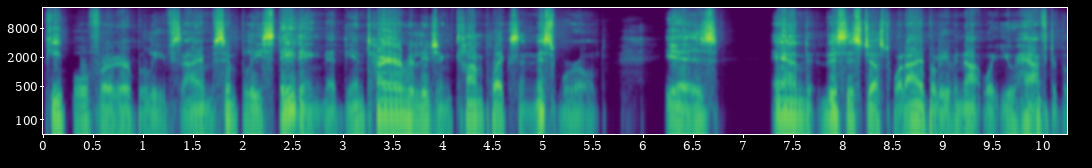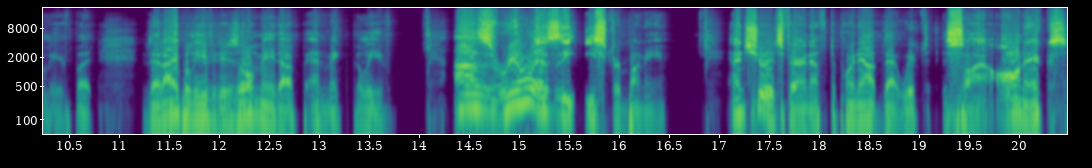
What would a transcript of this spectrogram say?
people for their beliefs. I am simply stating that the entire religion complex in this world is, and this is just what I believe not what you have to believe, but that I believe it is all made up and make believe. As real as the Easter Bunny and sure, it's fair enough to point out that with psionics,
